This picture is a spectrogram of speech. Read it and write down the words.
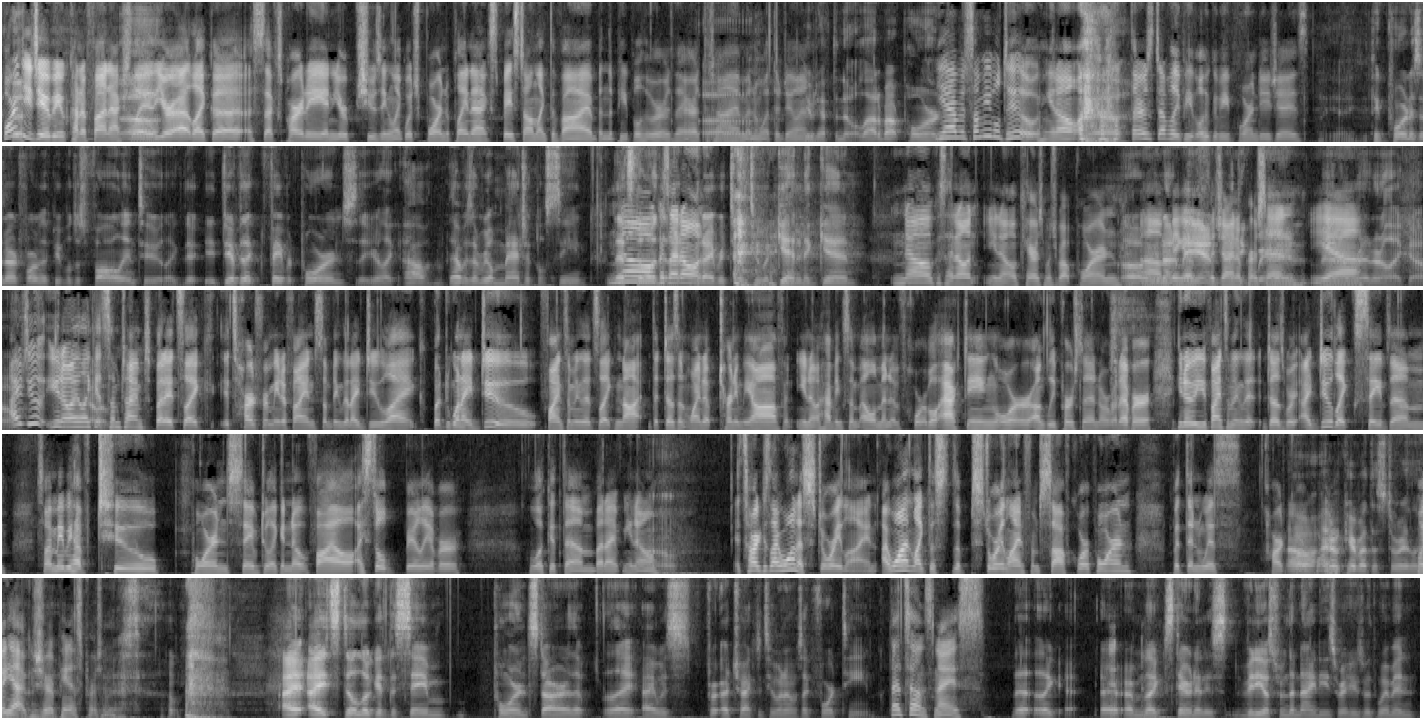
porn DJ would be kind of fun, actually. Oh. You're at like a, a sex party and you're choosing like which porn to play next based on like the vibe and the people who are there at the time and what they're doing. You would have to know a lot about porn. Yeah, but some people do. You know, Yeah. there's definitely people who could be porn DJs. Yeah, You think porn is an art form that people just fall into? Like, do you have like favorite porns that you're like, oh, that was a real magical scene? That's the No, one 'cause that I I, don't- that I return to again and again. No, because I don't, you know, care as much about porn. Oh, um, being a I vagina person. yeah. men are like, oh. I do, you know, I like it sometimes, but it's like it's hard for me to find something that I do like. But when I do find something that's like not that doesn't wind up turning me off, and you know, having some element of horrible acting or ugly person or whatever, you know, you find something that does work. I do like save them, so I maybe have two porns saved to like a note file. I still barely ever look at them, but I, you know, Oh. It's hard because I want a storyline. I want like the the storyline from softcore porn, but then with hardcore Oh, porn. I don't care about the storyline. well, yeah, because you're a penis person. I I still look at the same porn star that like I was attracted to when I was like 14. That sounds nice. That like I, I'm like staring at his videos from the 90s where he was with women,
